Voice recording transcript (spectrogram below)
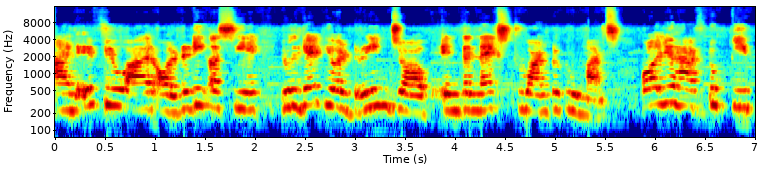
And if you are already a ca you will get your dream job in the next one to two months. All you have to keep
